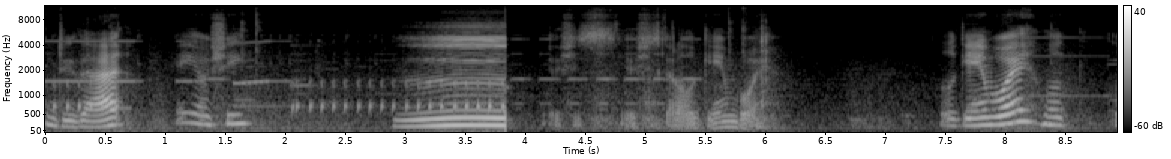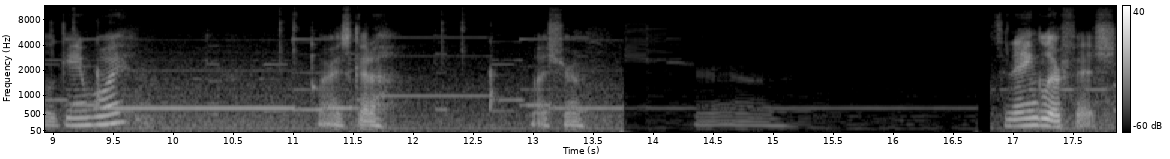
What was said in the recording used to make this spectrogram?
Gonna do that. Hey Yoshi. Ooh. Yoshi's, Yoshi's got a little Game Boy. Little Game Boy, little, little Game Boy. Mario's got a mushroom. It's an anglerfish.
